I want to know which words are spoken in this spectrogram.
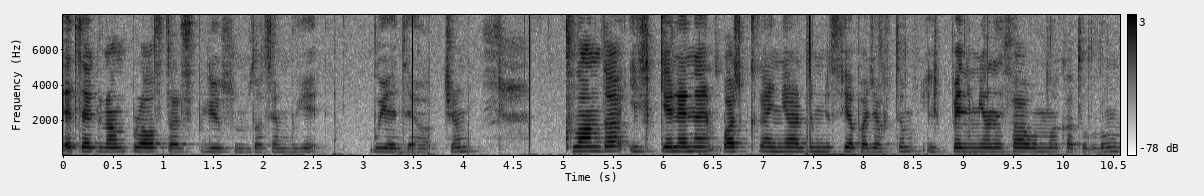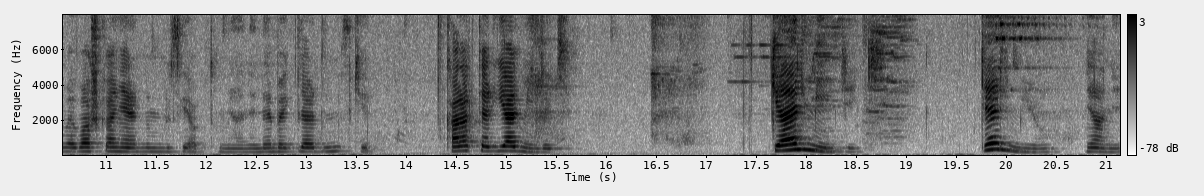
ET Grand Brawl Stars biliyorsunuz zaten bu bu YT atacağım. Klanda ilk gelene başkan yardımcısı yapacaktım. İlk benim yan hesabımla katıldım ve başkan yardımcısı yaptım yani. Ne beklerdiniz ki? Karakter gelmeyecek. Gelmeyecek. Gelmiyor. Yani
